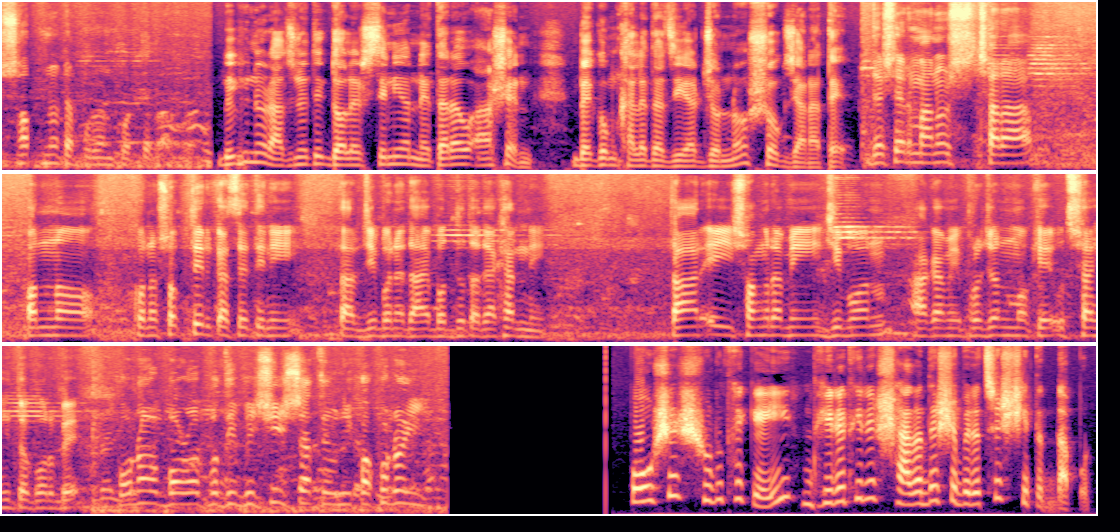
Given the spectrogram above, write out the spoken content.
স্বপ্নটা পূরণ করতে পারব। বিভিন্ন রাজনৈতিক দলের সিনিয়র নেতারাও আসেন বেগম খালেদা জিয়ার জন্য শোক জানাতে। দেশের মানুষ ছাড়া অন্য কোনো শক্তির কাছে তিনি তার জীবনে দায়বদ্ধতা দেখাননি। তার এই সংগ্রামী জীবন আগামী প্রজন্মকে উৎসাহিত করবে। কোনো বড় প্রতিবেশীর সাথে উনি কখনোই পৌষের শুরু থেকেই ধীরে ধীরে সারা দেশে বেড়েছে শীতের দাপট।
